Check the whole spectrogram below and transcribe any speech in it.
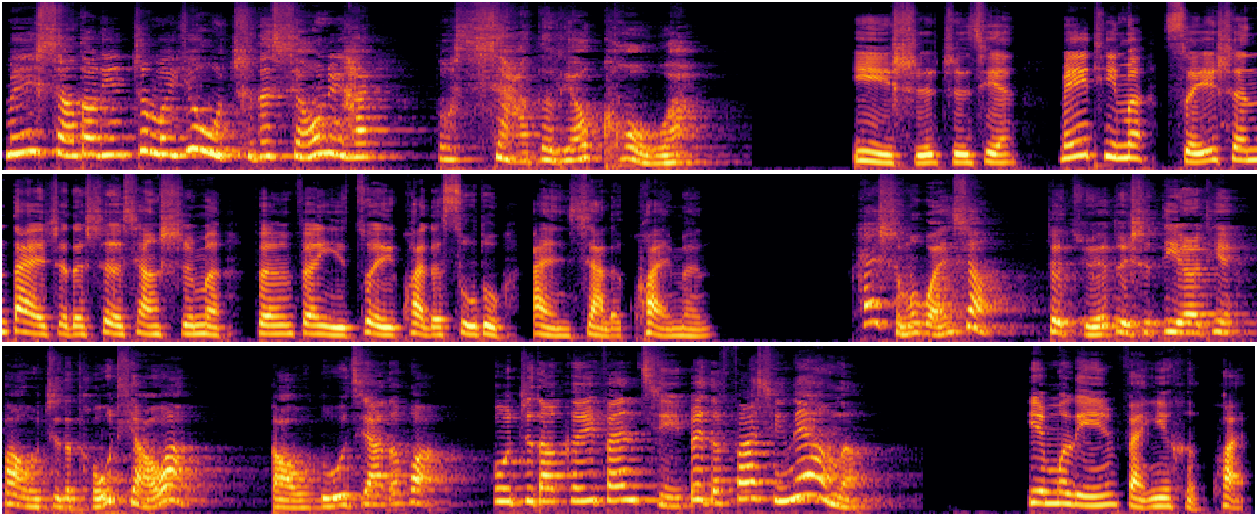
没想到连这么幼稚的小女孩。都下得了口啊！一时之间，媒体们随身带着的摄像师们纷纷以最快的速度按下了快门。开什么玩笑？这绝对是第二天报纸的头条啊！搞独家的话，不知道可以翻几倍的发行量呢。叶慕林反应很快，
